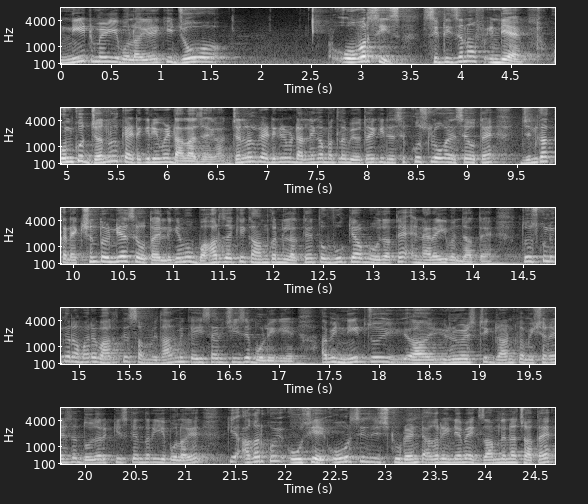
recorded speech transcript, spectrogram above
नीट में ये बोला गया है कि जो ओवरसीज सिटीजन ऑफ़ इंडिया है, उनको जनरल कैटेगरी में डाला जाएगा। जनरल कैटेगरी में डालने का मतलब ये होता है कि जैसे कुछ लोग ऐसे होते हैं जिनका कनेक्शन तो इंडिया से होता है, लेकिन वो बाहर जाके काम करने लगते हैं तो वो क्या हो जाते हैं एनआरआई बन जाते हैं। तो इसको लेकर हमारे भारत के संविधान में कई सारी चीज़ें बोली गई हैं। अभी नीट जो यूनिवर्सिटी ग्रांट कमीशन है इसने दो के अंदर ये बोला है कि अगर कोई ओ ओवरसीज स्टूडेंट अगर इंडिया में एग्ज़ाम देना चाहता है,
